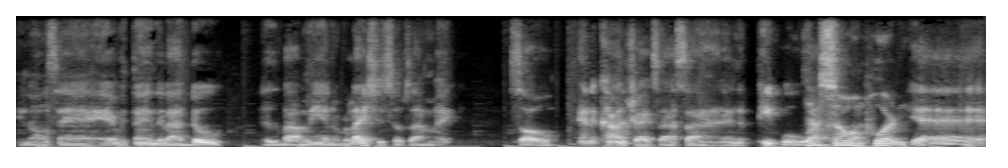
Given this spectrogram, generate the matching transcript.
You know what I'm saying? Everything that I do is about me and the relationships I make. So, and the contracts I sign and the people who That's I, so important. yeah,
